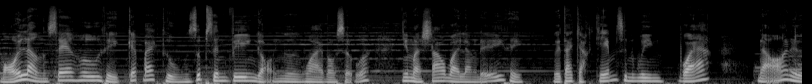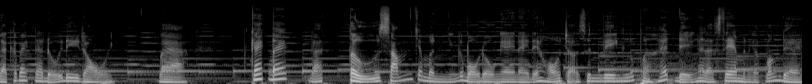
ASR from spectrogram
mỗi lần xe hư thì các bác thường giúp sinh viên gọi người ngoài vào sửa. Nhưng mà sau vài lần để ý thì người ta chặt chém sinh viên quá. Đó, nên là các bác đã đuổi đi rồi. Và các bác đã tự sắm cho mình những cái bộ đồ nghề này để hỗ trợ sinh viên lúc mà hết điện hay là xe mình gặp vấn đề.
